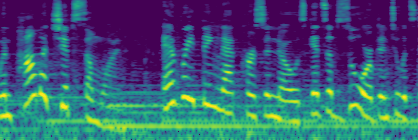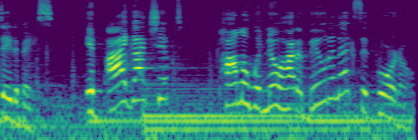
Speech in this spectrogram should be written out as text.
When Pama chips someone, everything that person knows gets absorbed into its database. If I got chipped, Pama would know how to build an exit portal.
